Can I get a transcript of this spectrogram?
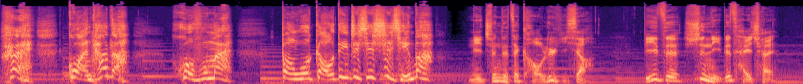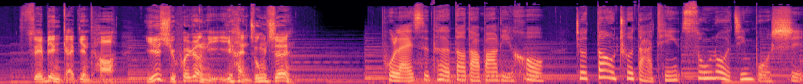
嗨，管他的，霍夫曼，帮我搞定这些事情吧。你真的再考虑一下，鼻子是你的财产，随便改变它，也许会让你遗憾终身。普莱斯特到达巴黎后，就到处打听苏洛金博士。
